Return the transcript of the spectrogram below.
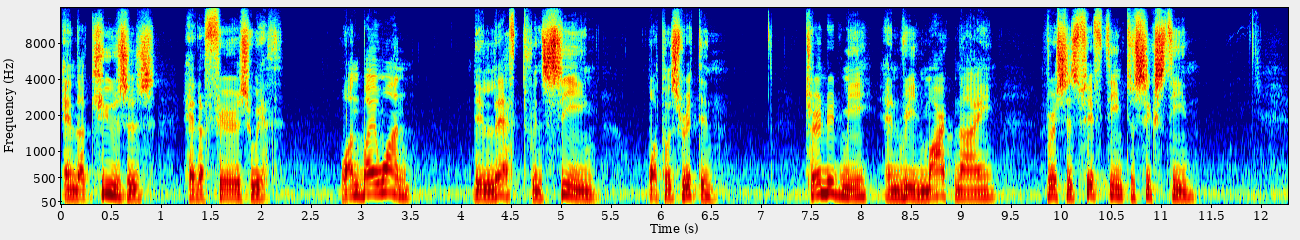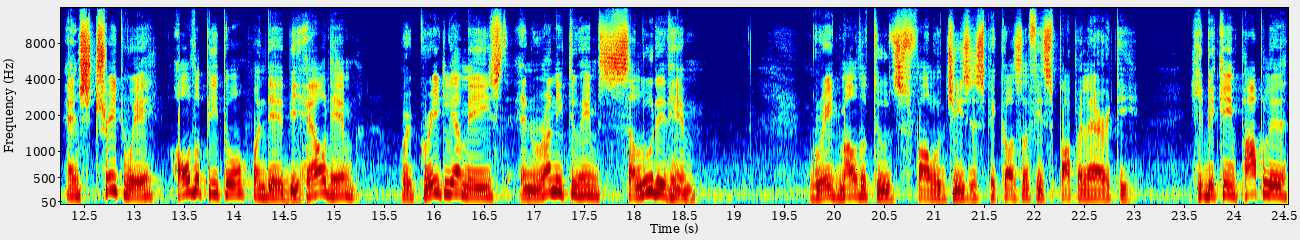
and accusers had affairs with. One by one, they left when seeing what was written. Turn with me and read Mark 9, verses 15 to 16. And straightway all the people, when they had beheld him, were greatly amazed, and running to him, saluted him. Great multitudes followed Jesus because of his popularity. He became popular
